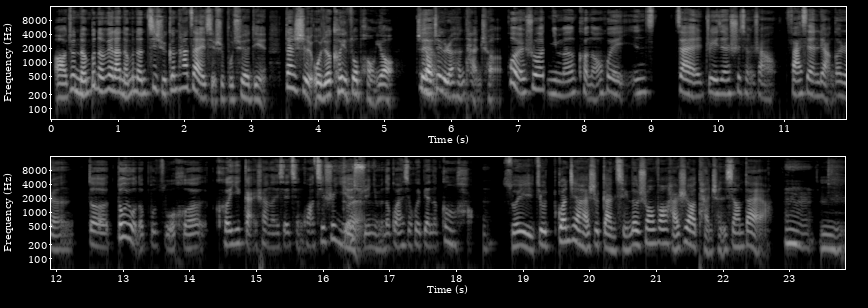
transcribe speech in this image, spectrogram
啊！就能不能未来能不能继续跟他在一起是不确定，但是我觉得可以做朋友，至少这个人很坦诚，或者说你们可能会因在这件事情上。发现两个人的都有的不足和可以改善的一些情况，其实也许你们的关系会变得更好。嗯，所以就关键还是感情的双方还是要坦诚相待啊。嗯嗯，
